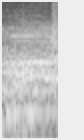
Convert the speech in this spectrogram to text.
Bye.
